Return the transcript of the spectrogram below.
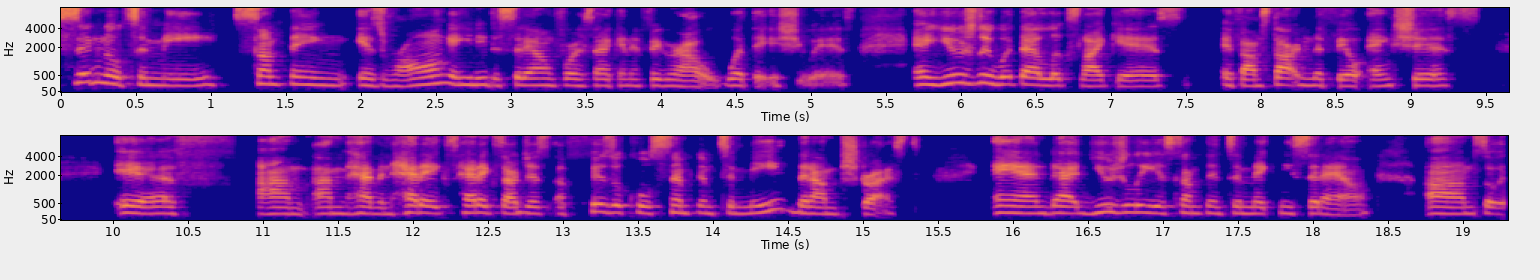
signal to me something is wrong and you need to sit down for a second and figure out what the issue is. And usually what that looks like is if I'm starting to feel anxious, if I'm I'm having headaches, headaches are just a physical symptom to me that I'm stressed. And that usually is something to make me sit down. Um, so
